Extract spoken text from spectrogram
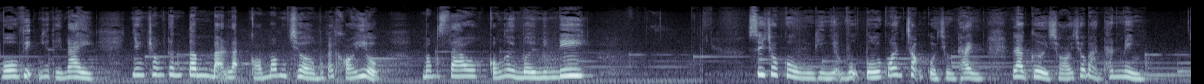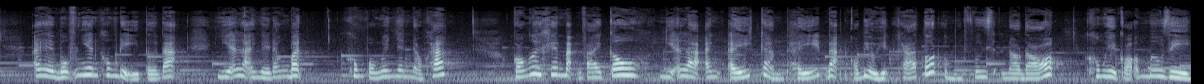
vô vị như thế này Nhưng trong thân tâm bạn lại có mong chờ một cách khó hiểu. Mong sao có người mời mình đi. Suy cho cùng thì nhiệm vụ tối quan trọng của trưởng thành là cởi trói cho bản thân mình anh ấy bỗng nhiên không để ý tới bạn, nghĩa là anh ấy đang bận, không có nguyên nhân nào khác. Có người khen bạn vài câu, nghĩa là anh ấy cảm thấy bạn có biểu hiện khá tốt ở một phương diện nào đó, không hề có âm mưu gì.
